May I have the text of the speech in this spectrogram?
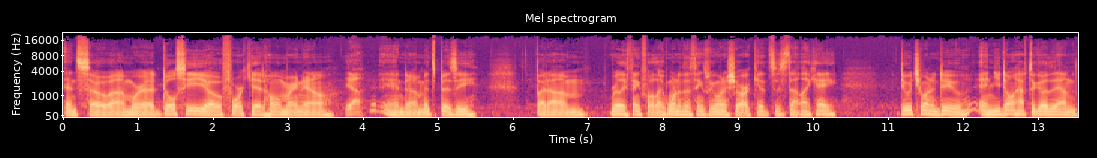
and so um, we're a dual CEO, four kid home right now, Yeah. and um, it's busy, but um, really thankful. Like one of the things we want to show our kids is that like, hey, do what you want to do, and you don't have to go down the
